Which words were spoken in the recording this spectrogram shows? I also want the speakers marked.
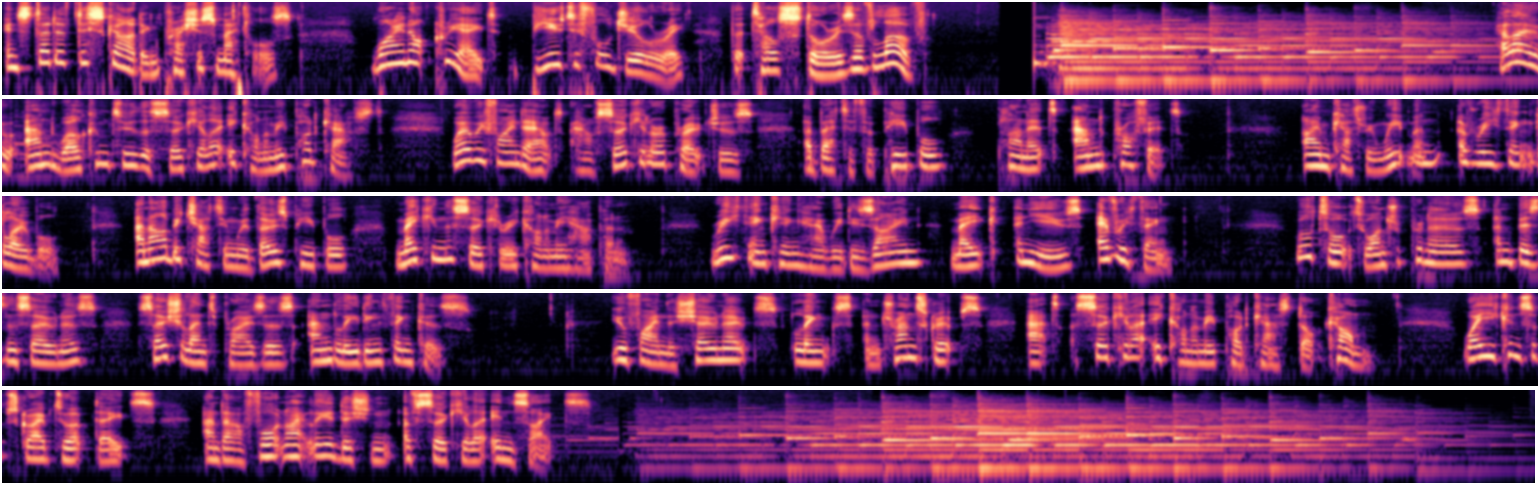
Speaker 1: Instead of discarding precious metals, why not create beautiful jewellery that tells stories of love? Hello, and welcome to the Circular Economy Podcast, where we find out how circular approaches are better for people, planet, and profit. I'm Catherine Weetman of Rethink Global, and I'll be chatting with those people making the circular economy happen, rethinking how we design, make, and use everything. We'll talk to entrepreneurs and business owners, social enterprises, and leading thinkers. You'll find the show notes, links, and transcripts at circulareconomypodcast.com, where you can subscribe to updates and our fortnightly edition of Circular Insights.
